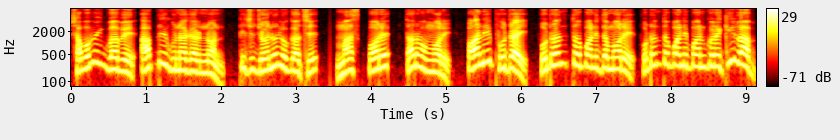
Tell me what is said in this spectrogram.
স্বাভাবিকভাবে আপনি গুণাগার নন। কিছু জৈন লোক আছে, মাস্ক পরে, তারাও মরে। পানি ফুটায়, ফুটন্ত পানিতে মরে। ফুটন্ত পানি পান করে কি লাভ?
